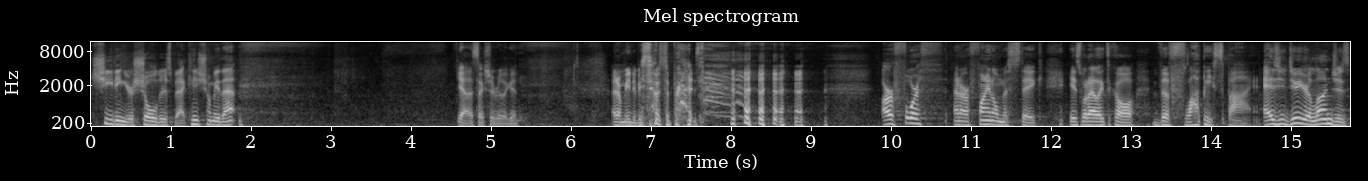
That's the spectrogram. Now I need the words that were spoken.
cheating your shoulders back. Can you show me that? Yeah, that's actually really good. I don't mean to be so surprised. Our fourth And our final mistake is what I like to call the floppy spine. As you do your lunges,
